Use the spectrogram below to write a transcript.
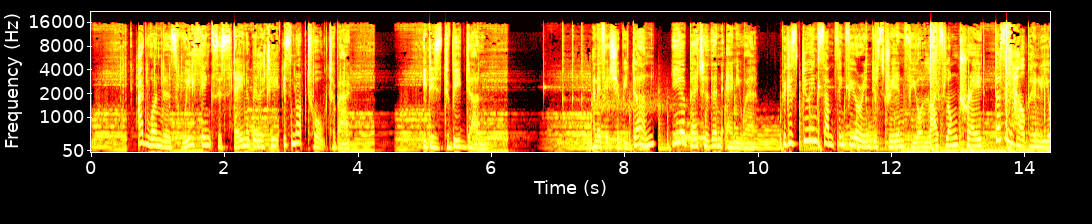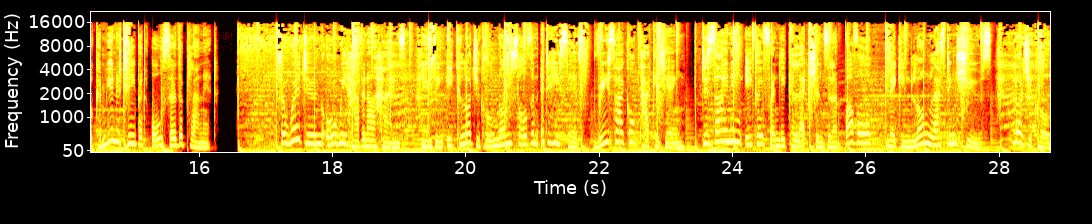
At Wonders, we think sustainability is not talked about. It is to be done. And if it should be done, here better than anywhere. Because doing something for your industry and for your lifelong trade doesn't help only your community but also the planet. So we're doing all we have in our hands, using ecological non-solvent adhesives, recycled packaging, designing eco-friendly collections and above all, making long-lasting shoes. Logical,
